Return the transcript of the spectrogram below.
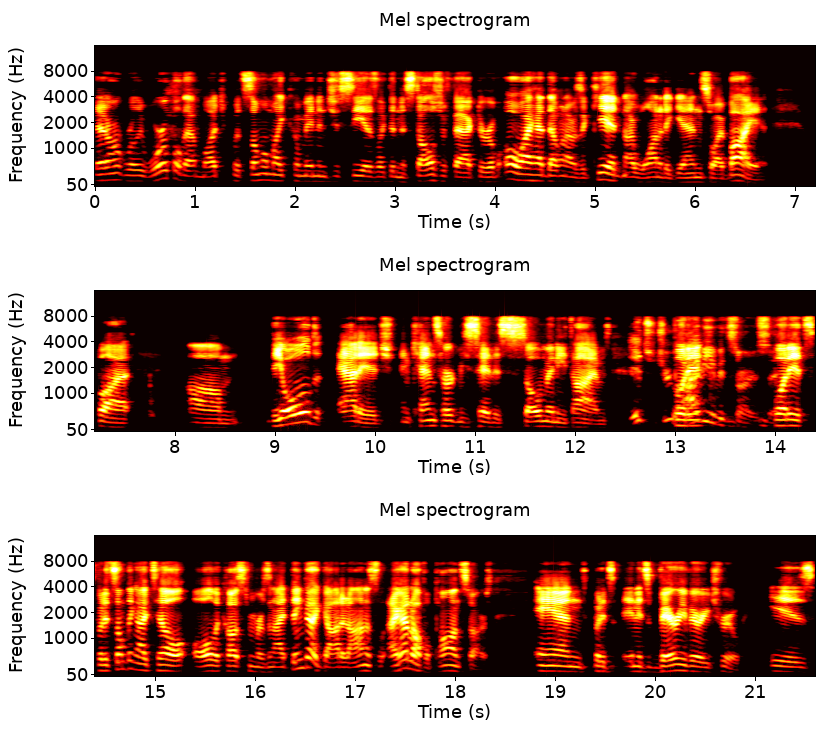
that aren't really worth all that much, but someone might come in and just see it as like the nostalgia factor of, oh, I had that when I was a kid and I want it again, so I buy it. But um the old adage, and Ken's heard me say this so many times. It's true. But I've it, even started. But it's but it's something I tell all the customers, and I think I got it honestly. I got it off of Pawn Stars, and but it's and it's very very true. Is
